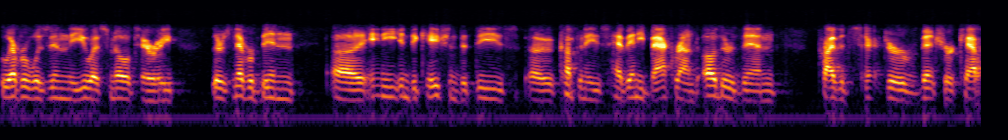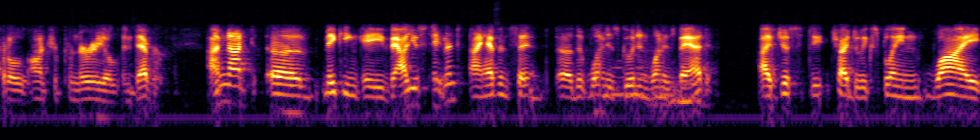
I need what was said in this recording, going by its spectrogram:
whoever was in the U.S. military. There's never been uh, any indication that these companies have any background other than private sector venture capital entrepreneurial endeavor. I'm not uh, making a value statement. I haven't said uh, that one is good and one is bad. I've just tried to explain why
